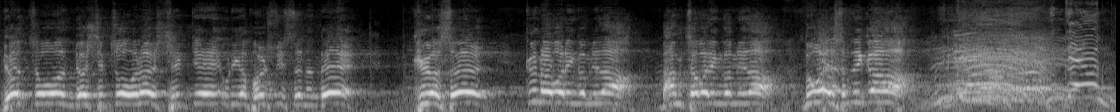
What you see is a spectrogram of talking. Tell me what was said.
몇조 원, 몇십 조 원을 쉽게 우리가 벌 수 있었는데 그것을 끊어버린 겁니다. 망쳐버린 겁니다. 누가 했습니까? 문재영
